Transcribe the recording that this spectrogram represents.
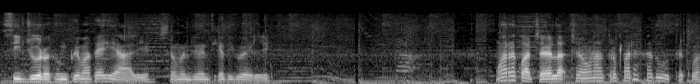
Sì, giuro, con quei materiali. Ci siamo dimenticati quelli. Guarda qua, c'è, un altro paracadute qua.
